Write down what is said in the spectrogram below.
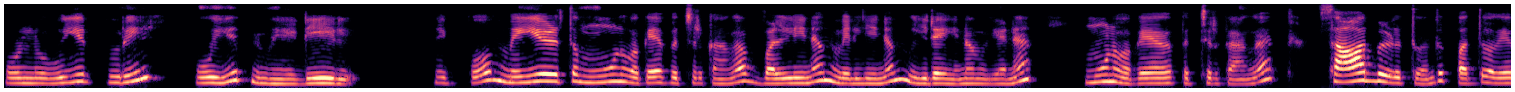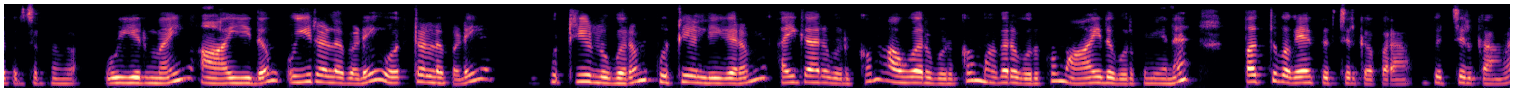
ஒண்ணு உயிர் புரி உயிர் மெடில். இப்போ மெய்யெழுத்த மூணு வகையா பிரிச்சிருக்காங்க. வல்லினம் மெல்லினம் இடையினம் என மூணு வகையாக பிரிச்சிருக்காங்க. சார்பு எழுத்து வந்து பத்து வகையா பிரிச்சிருக்காங்க. உயிர்மை ஆயுதம் உயிரளபடை ஒற்றளபடை புற்றியலுகரம் குற்றியலீகரம் குற்றியல் ஐகார உருக்கம் அவ்வார உருக்கம் மகர உருக்கம் ஆயுத உருக்கம் என பத்து வகையா பிரிச்சிருக்க பிரிச்சிருக்காங்க.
